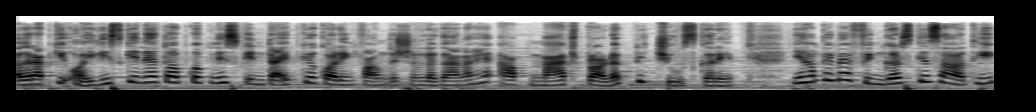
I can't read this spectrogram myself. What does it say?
अगर आपकी ऑयली स्किन है तो आपको अपनी स्किन टाइप के अकॉर्डिंग फाउंडेशन लगाना है। आप मैट प्रोडक्ट चूज़ करें। यहाँ पर मैं फिंगर्स के साथ ही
